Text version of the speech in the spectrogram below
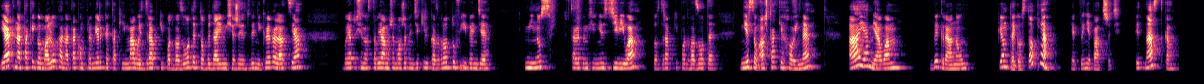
Jak na takiego malucha, na taką premierkę takiej małej zdrabki po 2 zł, to wydaje mi się, że jest wynik rewelacja. Bo ja tu się nastawiałam, że może będzie kilka zwrotów i będzie minus. Wcale bym się nie zdziwiła, bo zdrabki po 2 zł nie są aż takie hojne. A ja miałam wygraną piątego stopnia, jakby nie patrzeć. Piętnastka.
